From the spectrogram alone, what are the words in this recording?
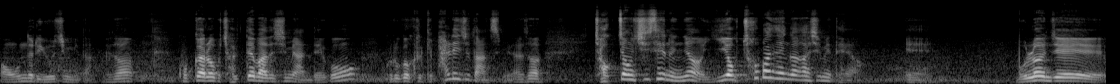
어, 오늘의 요지입니다. 그래서 고가로 절대 받으시면 안 되고 그리고 그렇게 팔리지도 않습니다. 그래서 적정 시세는요 2억 초반 생각하시면 돼요. 예. 물론 이제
